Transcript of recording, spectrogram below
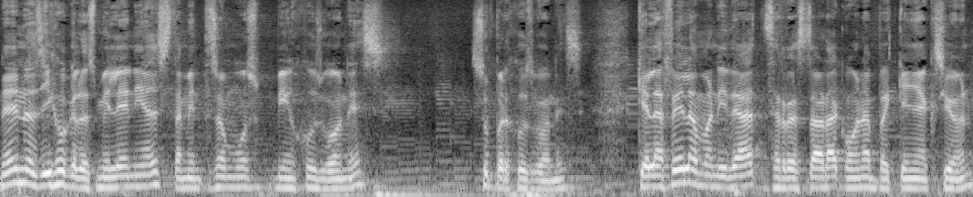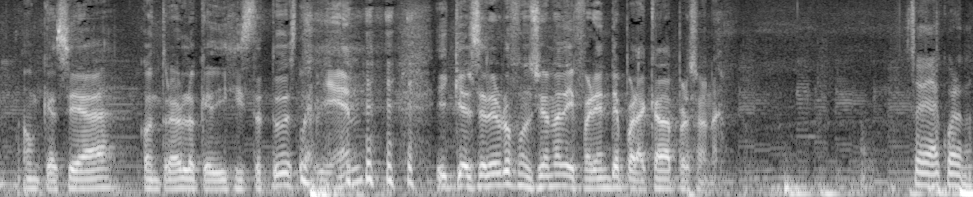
Nadie nos dijo que los millennials también somos bien juzgones. Súper juzgones. Que la fe de la humanidad se restaura con una pequeña acción, aunque sea contrario a lo que dijiste tú, está bien. y que el cerebro funciona diferente para cada persona. Estoy de acuerdo.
